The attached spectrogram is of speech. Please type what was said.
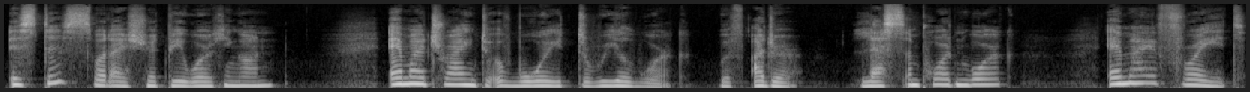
is this what I should be working on? Am I trying to avoid the real work with other, less important work? Am I afraid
